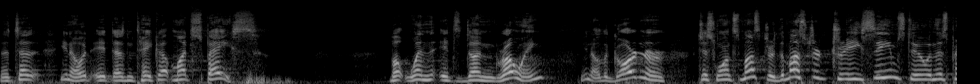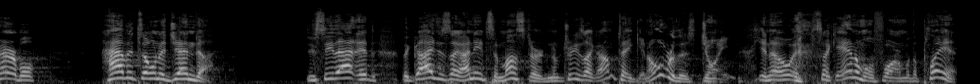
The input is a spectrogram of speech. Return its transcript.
It's a, you know, it, it doesn't take up much space. But when it's done growing, you know, the gardener just wants mustard. The mustard tree seems to, in this parable, have its own agenda. Do you see that? It, the guy just like, I need some mustard. And the tree's like, I'm taking over this joint. You know, it's like Animal Farm with a plant.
